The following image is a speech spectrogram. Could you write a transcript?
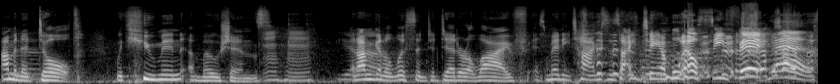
I'm an adult with human emotions. And I'm going to listen to Dead or Alive as many times as I damn well see fit. yes.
